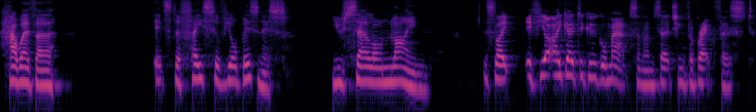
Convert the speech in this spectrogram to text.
However it's the face of your business. You sell online it's like if you, I go to Google Maps and I'm searching for breakfast,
